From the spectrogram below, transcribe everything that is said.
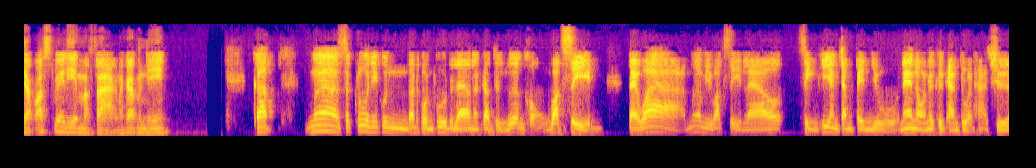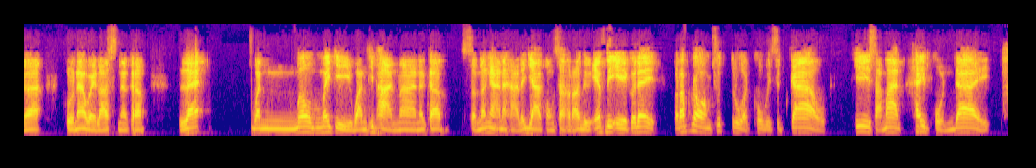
จากออสเตรเลียมาฝากนะครับ วันนี้ ครับเมื่อสักครู่นี้คุณรัฐพลพูดไปแล้วนะครับ ถึงเรื่องของวัคซีน แต่ว่าเมื่อมีวัคซีนแล้วสิ่งที่ยังจำเป็นอยู่แน่นอนก็คือการตรวจหาเชื้อโคโรนาไวรัสนะครับ และวันเมื่อไม่กี่วันที่ผ่านมานะครับสำนักงงานอาหารและยาของสหรัฐหรือ FDA ก็ได้ รับรองชุดตรวจโควิด -19 ที่สามารถให้ผลได้ภ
